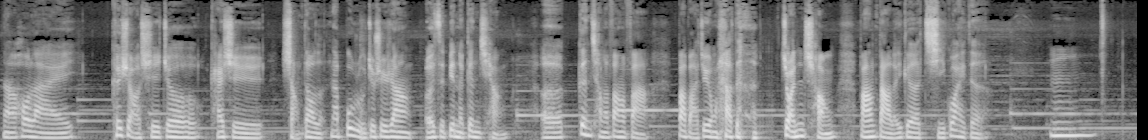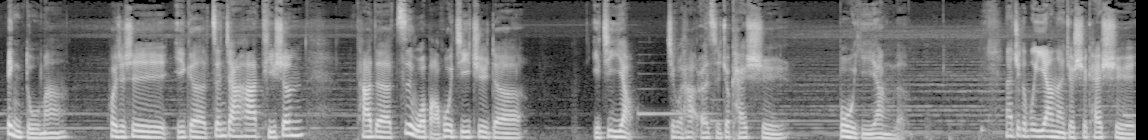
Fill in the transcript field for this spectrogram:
那后来科学老师就开始。想到了，那不如就是让儿子变得更强，而更强的方法，爸爸就用他的 专长帮他打了一个奇怪的，嗯，病毒吗？或者是一个增加他提升他的自我保护机制的一剂药，结果他儿子就开始不一样了。那这个不一样呢，就是开始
